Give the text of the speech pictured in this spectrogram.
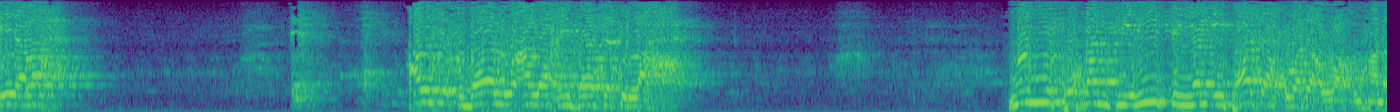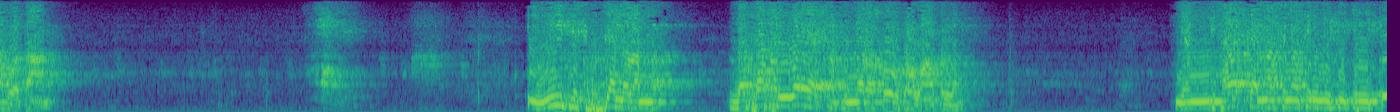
ialah al-iqbalu ala ibadatillah. Menyibukkan diri dengan ibadah kepada Allah Subhanahu wa taala. Ini disebutkan dalam beberapa riwayat sabdanya Rasul SAW yang mengisyaratkan masing-masing individu itu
